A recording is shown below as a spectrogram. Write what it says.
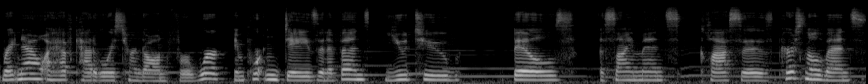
Right now I have categories turned on for work, important days and events, YouTube, bills, assignments, classes, personal events.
